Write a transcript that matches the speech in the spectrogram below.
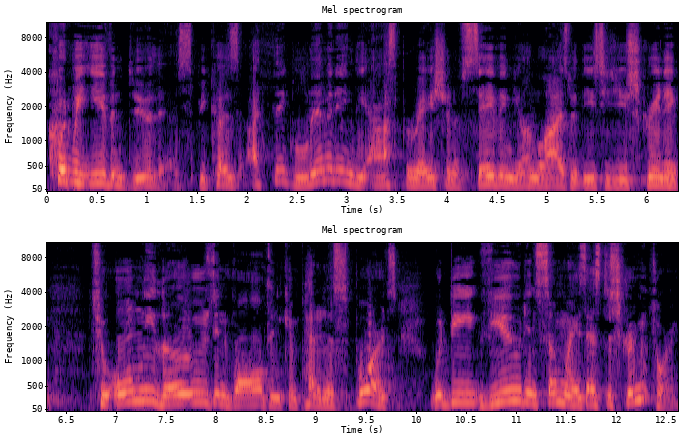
could we even do this? Because I think limiting the aspiration of saving young lives with ECG screening to only those involved in competitive sports would be viewed in some ways as discriminatory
